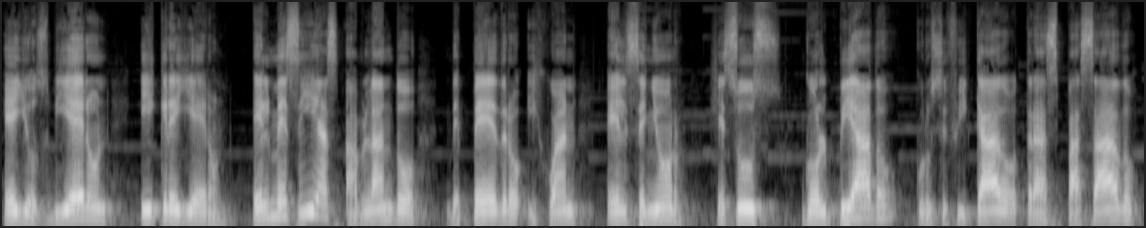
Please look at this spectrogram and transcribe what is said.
Ellos vieron y creyeron. El Mesías, hablando de Pedro y Juan, el Señor Jesús, golpeado, crucificado, traspasado,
